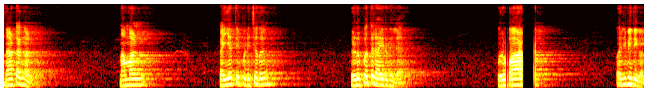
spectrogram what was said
നേട്ടങ്ങൾ നമ്മൾ കയ്യെത്തിപ്പിടിച്ചത് എളുപ്പത്തിലായിരുന്നില്ല. ഒരുപാട് പരിമിതികൾ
